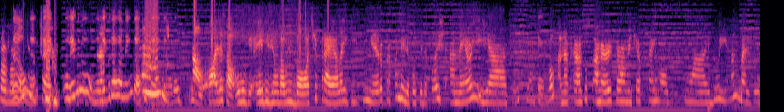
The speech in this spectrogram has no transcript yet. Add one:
Não, na série. No livro, no livro ela nem era, não era Não, olha só, o- eles iam dar um dote pra ela e dinheiro pra família, porque depois a Mary e a Kate iam ter que voltar. Na casa, a Mary provavelmente ia ficar em logo com a Edwina, mas o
